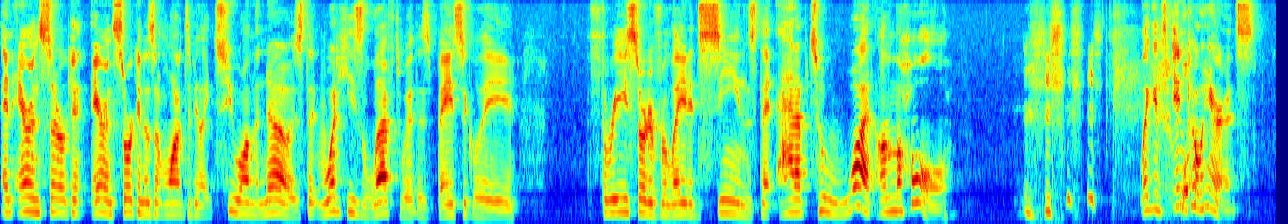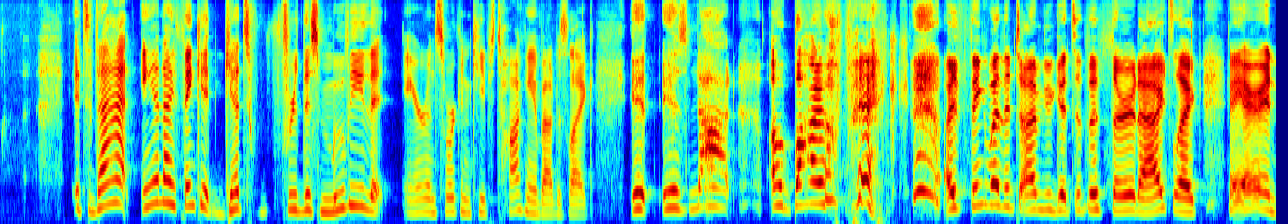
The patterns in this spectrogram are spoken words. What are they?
and aaron sorkin aaron sorkin doesn't want it to be like too on the nose that what he's left with is basically three sort of related scenes that add up to what on the whole like it's incoherence it's that and i think it gets for this movie that aaron sorkin keeps talking about is like it is not a biopic i think by the time you get to the third act like hey aaron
